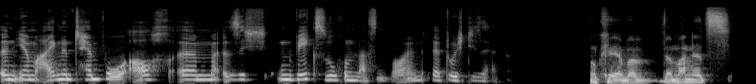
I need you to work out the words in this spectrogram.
in ihrem eigenen Tempo auch ähm, sich einen Weg suchen lassen wollen äh, durch diese App. Okay, aber wenn man jetzt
